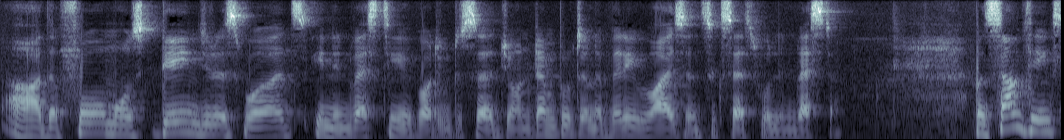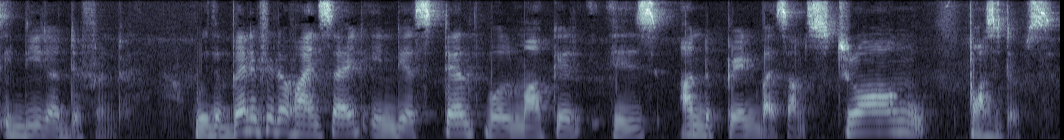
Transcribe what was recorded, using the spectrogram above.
Are the four most dangerous words in investing, according to Sir John Templeton, a very wise and successful investor. But some things indeed are different. With the benefit of hindsight, India's stealth bull market is underpinned by some strong positives.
